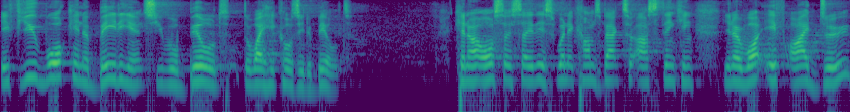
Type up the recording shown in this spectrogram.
If you walk in obedience, you will build the way He calls you to build. Can I also say this when it comes back to us thinking, you know what, if I do,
